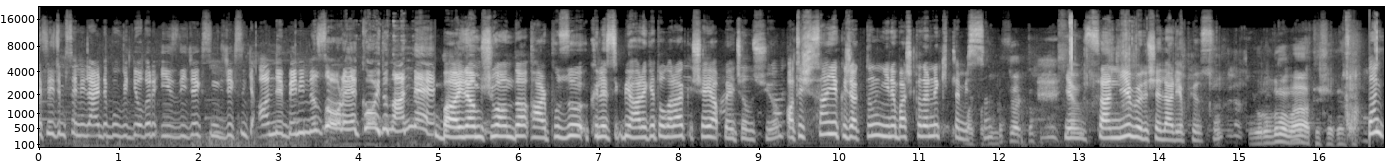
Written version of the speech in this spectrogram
Defneciğim sen ileride bu videoları izleyeceksin. Diyeceksin ki anne beni nasıl oraya koydun anne? Bayram şu anda karpuzu klasik bir hareket olarak şey yapmaya çalışıyor. Ateşi sen yakacaktın yine başkalarına kitlemişsin. Nasıl yaktın? Ya sen niye böyle şeyler yapıyorsun? Yoruldum ama ha ateş ederken. Lan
